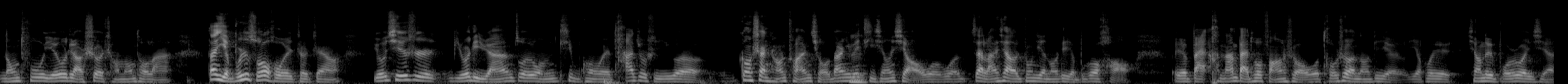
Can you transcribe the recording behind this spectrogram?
能突，也有点射程，能投篮。但也不是所有后卫这这样，尤其是比如李源作为我们替补控卫，他就是一个更擅长传球，但是因为嗯体型小，我我在篮下的终结能力也不够好，也摆很难摆脱防守，我投射能力也也会相对薄弱一些。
